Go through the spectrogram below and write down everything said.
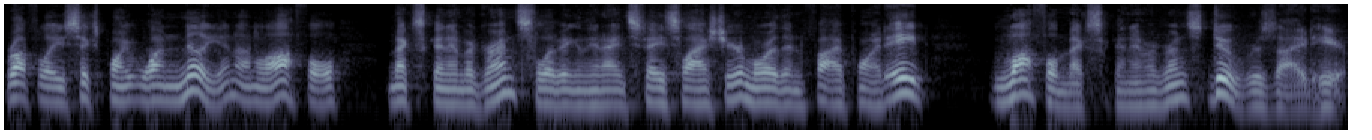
Roughly 6.1 million unlawful Mexican immigrants living in the United States last year, more than 5.8 lawful Mexican immigrants do reside here.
